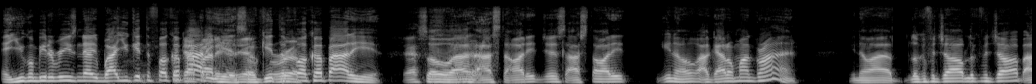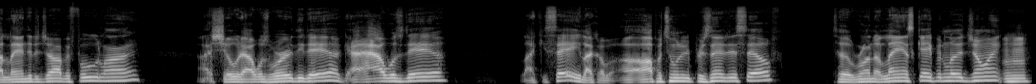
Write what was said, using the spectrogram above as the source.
And you gonna be the reason that why you get the fuck up out of here. So yeah, get the real. fuck up out of here. That's So what's up, man. I, I started just I started, you know, I got on my grind. You know, I looking for job, looking for job. I landed a job at Food Lion. I showed I was worthy there. I was there. Like you say, like a, a opportunity presented itself to run a landscaping little joint. Mhm.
